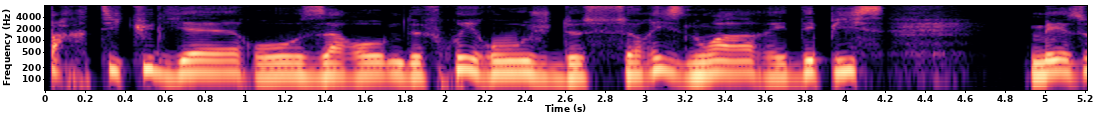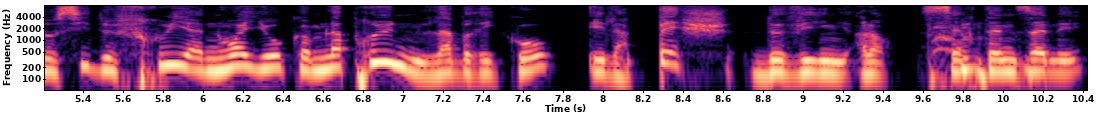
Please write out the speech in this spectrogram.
particulière aux arômes de fruits rouges, de cerises noires et d'épices, mais aussi de fruits à noyaux comme la prune, l'abricot et la pêche de vigne. Alors, certaines années,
